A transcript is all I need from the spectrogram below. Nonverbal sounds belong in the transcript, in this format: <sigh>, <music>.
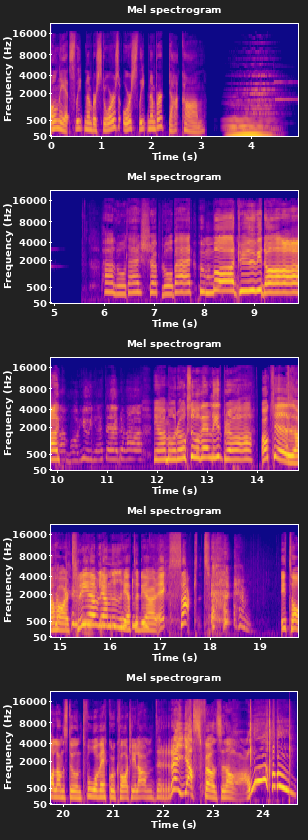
Only at Sleep Number stores or sleepnumber.com. Hallå där köpblåbär, hur mår du idag? Jag mår ju jättebra. Jag mår också väldigt bra. Okej, jag har <laughs> trevliga nyheter. Det är exakt i talande stund två veckor kvar till Andreas födelsedag. Woho!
